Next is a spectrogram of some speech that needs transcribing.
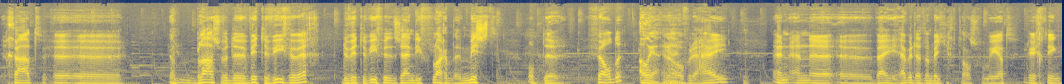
gaat... eh, dan blazen we de witte wieven weg. De witte wieven zijn die flarde mist op de velden. Oh ja, En over de hei. En, en wij hebben dat een beetje getransformeerd richting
